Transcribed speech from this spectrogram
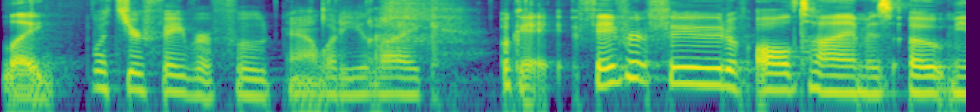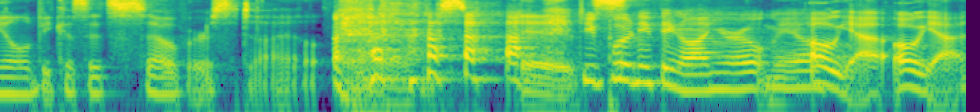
like What's your favorite food now? What do you like? okay, favorite food of all time is oatmeal because it's so versatile. do you put anything on your oatmeal? Oh yeah, oh yeah.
